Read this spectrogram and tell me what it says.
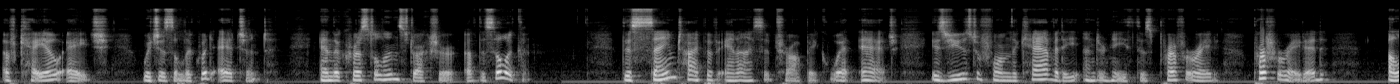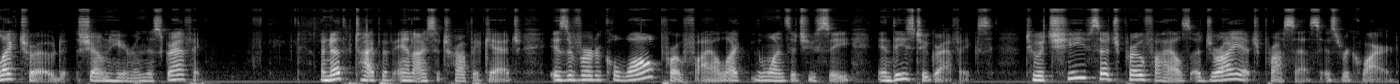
of KOH, which is a liquid etchant and the crystalline structure of the silicon. This same type of anisotropic wet etch is used to form the cavity underneath this perforated, perforated electrode shown here in this graphic. Another type of anisotropic etch is a vertical wall profile like the ones that you see in these two graphics. To achieve such profiles, a dry etch process is required.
